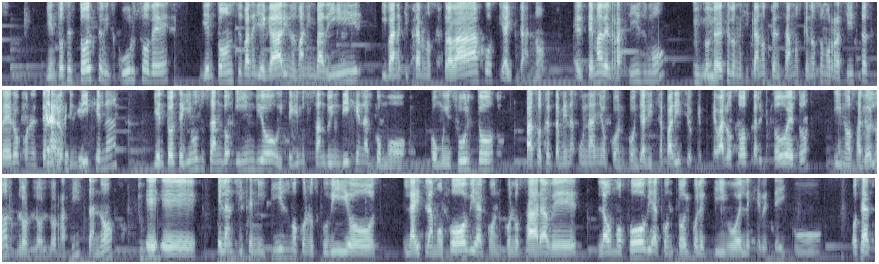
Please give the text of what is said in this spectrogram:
y entonces todo este discurso de, y entonces van a llegar y nos van a invadir y van a quitarnos sus trabajos, y ahí está, ¿no? El tema del racismo, donde a veces los mexicanos pensamos que no somos racistas, pero con el tema de los indígenas, y entonces seguimos usando indio y seguimos usando indígena como, como insulto. Pasó hace también un año con, con Yalitza Aparicio, que, que va a los Óscares y todo eso, y nos salió lo, lo, lo, racista, ¿no? Eh, eh, el antisemitismo con los judíos, la islamofobia con, con, los árabes, la homofobia con todo el colectivo LGBTIQ. O sea,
